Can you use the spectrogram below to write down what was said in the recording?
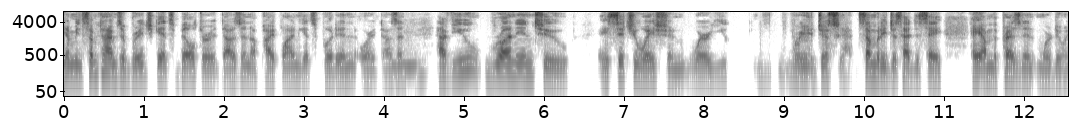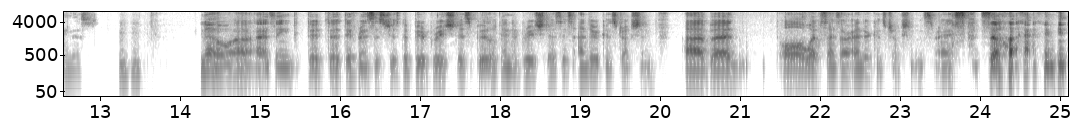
I mean, sometimes a bridge gets built or it doesn't, a pipeline gets put in or it doesn't. Have you run into a situation where you where you just somebody just had to say, "Hey, I'm the president and we're doing this." No, uh, I think that the difference is just the bridge that's built and the bridge that is under construction. Uh, but all websites are under constructions, right? So I mean,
